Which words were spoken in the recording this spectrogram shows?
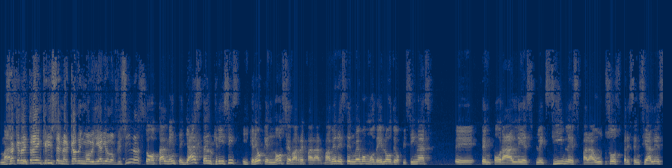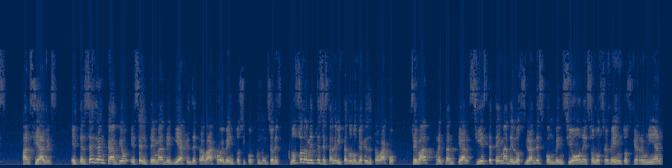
Más o sea que no entra en crisis el mercado inmobiliario de oficinas. Totalmente, ya está en crisis y creo que no se va a reparar. Va a haber este nuevo modelo de oficinas eh, temporales, flexibles, para usos presenciales parciales. El tercer gran cambio es el tema de viajes de trabajo, eventos y convenciones. No solamente se están evitando los viajes de trabajo, se va a replantear si este tema de las grandes convenciones o los eventos que reunían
